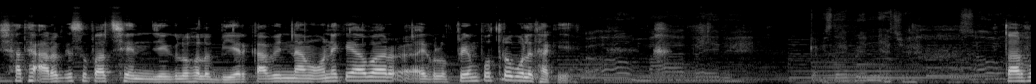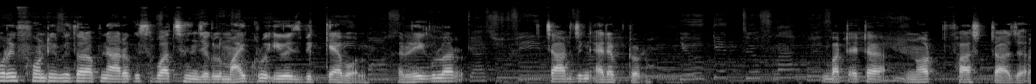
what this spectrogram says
সাথে আরও কিছু পাচ্ছেন যেগুলো হলো বিয়ের কাবির নাম। অনেকে আবার এগুলো প্রেমপত্র বলে থাকে। তারপরে ফোনটির ভিতর আপনি আরও কিছু পাচ্ছেন যেগুলো micro USB cable regular charging adaptor. But এটা নট ফাস্ট চার্জার।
